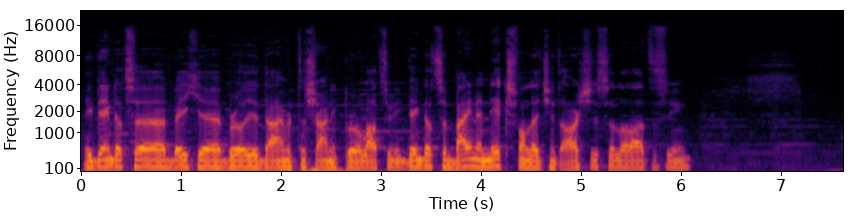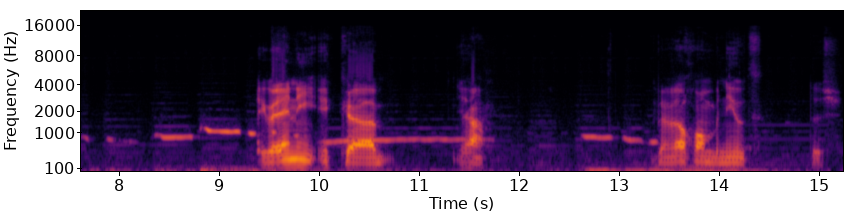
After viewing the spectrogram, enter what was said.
Ik denk dat ze een beetje Brilliant Diamond en Shining Pearl laten zien. Ik denk dat ze bijna niks van Legend Arceus zullen laten zien. Ik weet niet, ik, eh, ja. Ik ben wel gewoon benieuwd. Dus.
